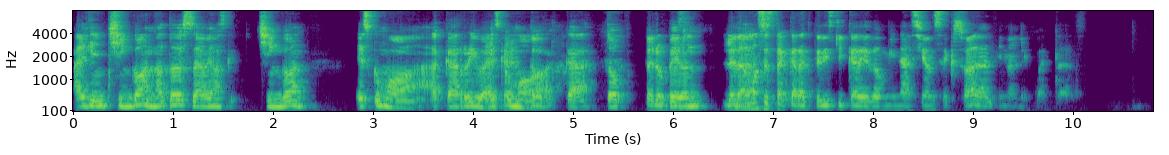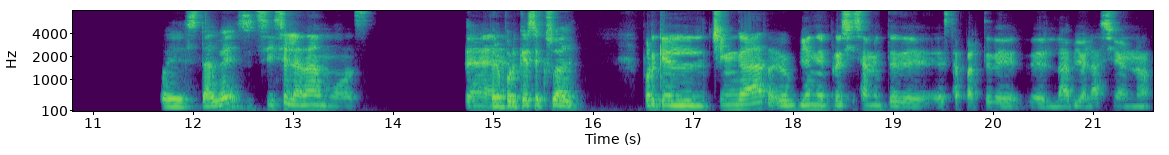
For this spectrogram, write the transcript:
alguien chingón, ¿no? Todos sabemos que chingón es como acá arriba, es como acá top. Pero, pues, pero le damos esta característica de dominación sexual al final de cuentas. Pues tal vez. Sí se la damos. ¿Pero por qué sexual? Porque el chingar viene precisamente de esta parte de, la violación, ¿no?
